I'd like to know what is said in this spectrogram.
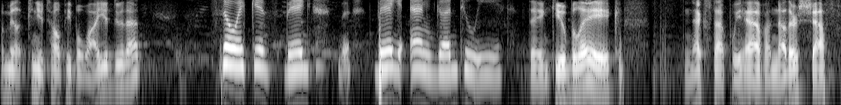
A mil- Can you tell people why you'd do that? So it gets big, big and good to eat. Thank you, Blake. Next up, we have another chef.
